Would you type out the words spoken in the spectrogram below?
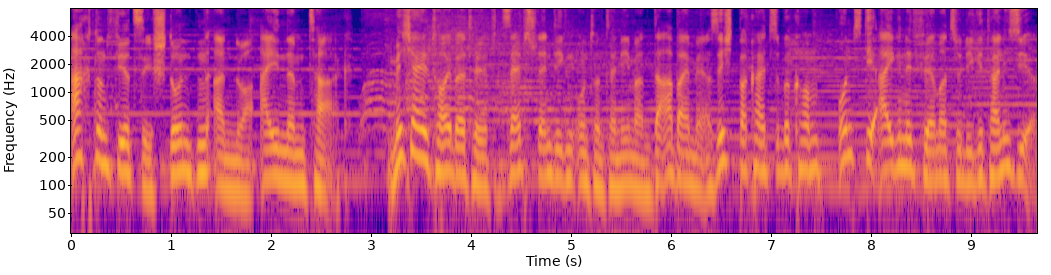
48 Stunden an nur einem Tag. Michael Teubert hilft Selbstständigen und Unternehmern dabei, mehr Sichtbarkeit zu bekommen und die eigene Firma zu digitalisieren.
